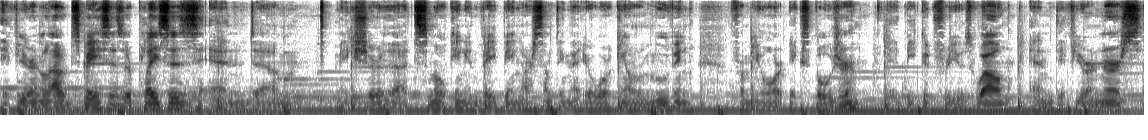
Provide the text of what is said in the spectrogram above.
if you're in loud spaces or places, and um, make sure that smoking and vaping are something that you're working on removing from your exposure. It'd be good for you as well. And if you're a nurse,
